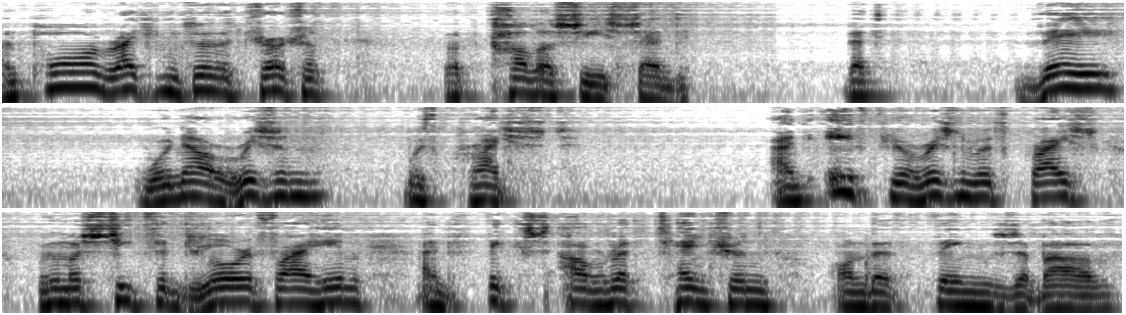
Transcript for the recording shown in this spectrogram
And Paul, writing to the church of the Colossae, said that they were now risen with Christ. And if you're risen with Christ, we must seek to glorify Him and fix our attention on the things above,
